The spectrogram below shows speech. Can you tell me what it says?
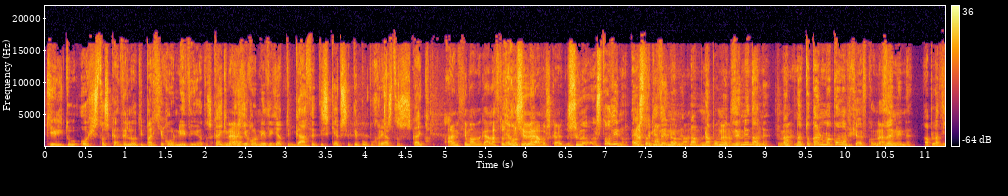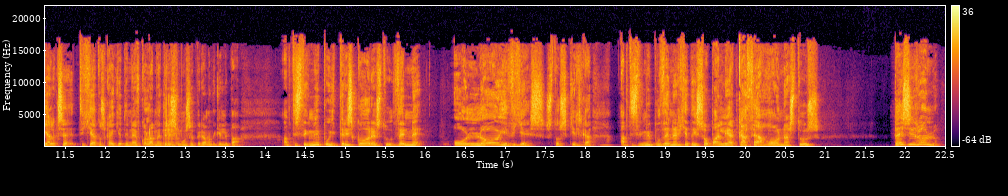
skill του. Όχι στο σκάκι. Δεν λέω ότι υπάρχει γονίδιο για το σκάκι. Ναι. Υπάρχει γονίδιο για την κάθετη σκέψη τύπου που χρειάζεται στο σκάκι. Αν θυμάμαι καλά, αυτός δεν Εγώ είχε σου ιδέα λέω- από σκάκι. Σου λέω, στο δίνω. Έστω ότι θυμάμαι δεν είναι. καλά. Να, να πούμε Ναι. ότι δεν ήταν. Να, Ναι. να το κάνουμε ακόμα πιο εύκολο. Ναι. Δεν είναι. Απλά διάλεξε τυχαία το σκάκι γιατί είναι εύκολα μετρήσιμο σε πειράματα κλπ. Από τη στιγμή που οι τρεις κόρες του δεν είναι ολόιδιες στο skill scan, από τη στιγμή που δεν έρχεται ισοπαλία κάθε αγώνας τους, παίζει ρόλο.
